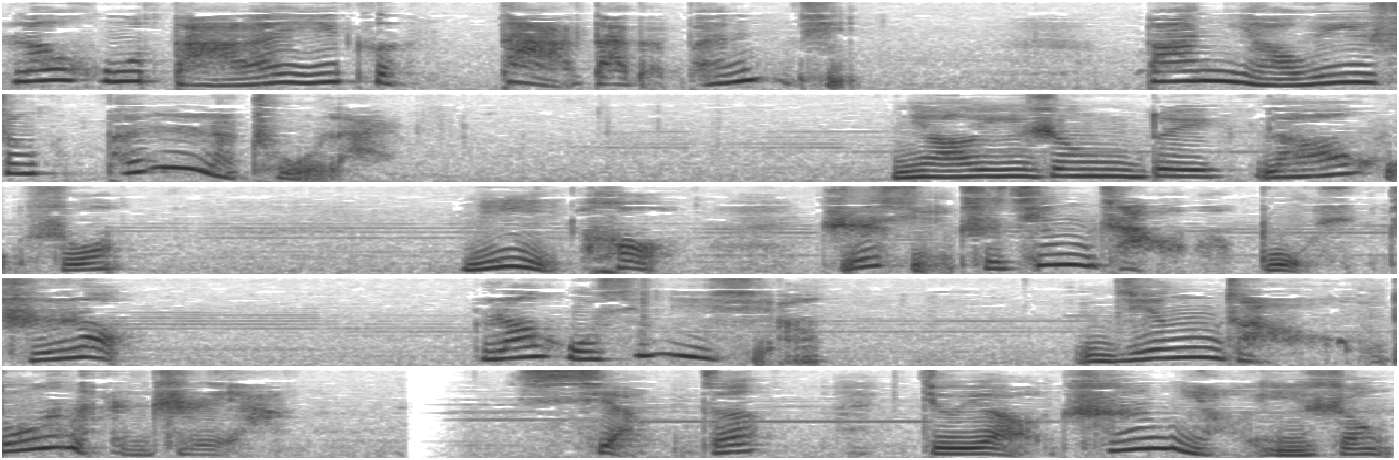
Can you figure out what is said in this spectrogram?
老虎打了一个大大的喷嚏，把鸟医生喷了出来。鸟医生对老虎说：“你以后只许吃青草，不许吃肉。”老虎心里想。青草多难吃呀！想着就要吃鸟医生，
